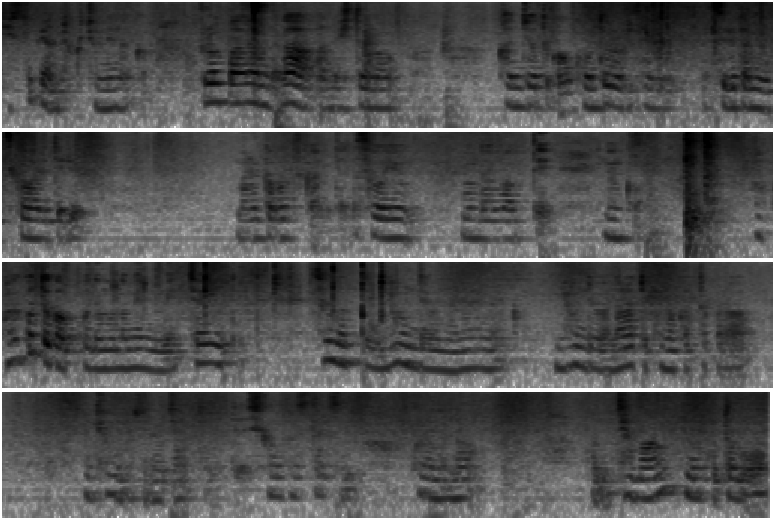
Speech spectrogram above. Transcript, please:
ディストピアの特徴ねなんかプロパガンダがあの人の感情とかをコントロールするするために使われてる。丸か×かみたいなそういう問題もあってなんかあこういうことがここで学べるのめっちゃいいって。そういうのって日本では習えないか。日本では習ってこなかったから超面白いじゃんと思って。しかも私たちこれのこの茶番のことも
